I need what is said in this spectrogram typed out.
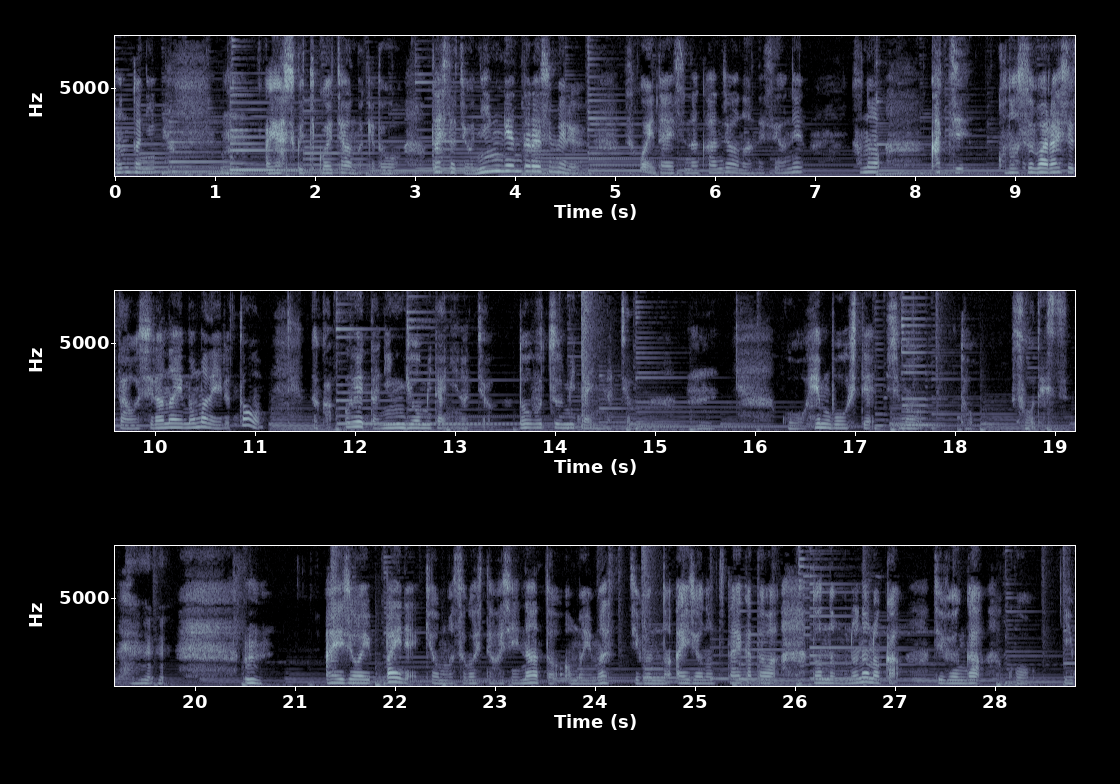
本当に、うん、怪しく聞こえちゃうんだけど私たちを人間たらしめるすごい大事な感情なんですよね。その価値この素晴らしさを知らないままでいるとなんか飢えた人形みたいになっちゃう。動物みたいになっちゃう、こう変貌してしまうとそうです。うん。愛情いっぱいで今日も過ごしてほしいなと思います。自分の愛情の伝え方はどんなものなのか。自分がこういっ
